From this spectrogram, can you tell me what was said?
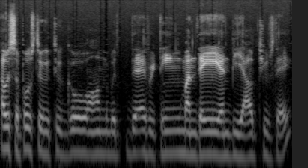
I was supposed to to go on with the everything Monday and be out Tuesday,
